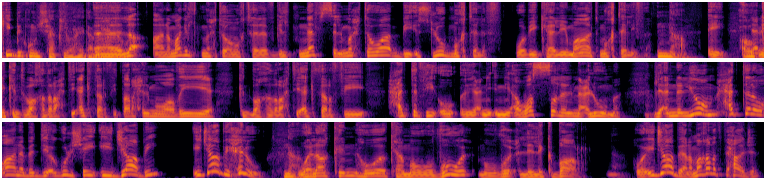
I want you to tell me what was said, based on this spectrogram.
كيف بيكون شكله هذا آه لا أنا ما قلت محتوى مختلف قلت نفس المحتوى بأسلوب مختلف وبكلمات مختلفة. نعم. إي أوكي. يعني كنت باخذ راحتي أكثر في طرح المواضيع كنت باخذ راحتي أكثر في حتى في يعني إني أوصل المعلومة. لأن اليوم حتى لو أنا بدي أقول شيء إيجابي إيجابي حلو. نعم. ولكن هو كموضوع موضوع للكبار. نعم. هو إيجابي أنا ما غلط بحاجه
